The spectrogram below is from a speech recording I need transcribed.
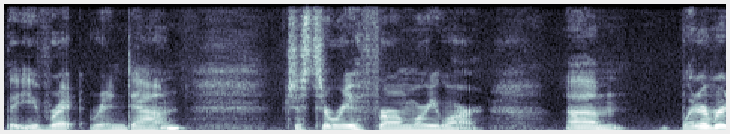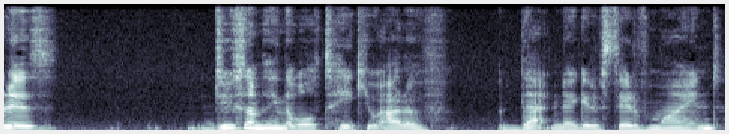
that you've write, written down just to reaffirm where you are. Um, whatever it is, do something that will take you out of that negative state of mind.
